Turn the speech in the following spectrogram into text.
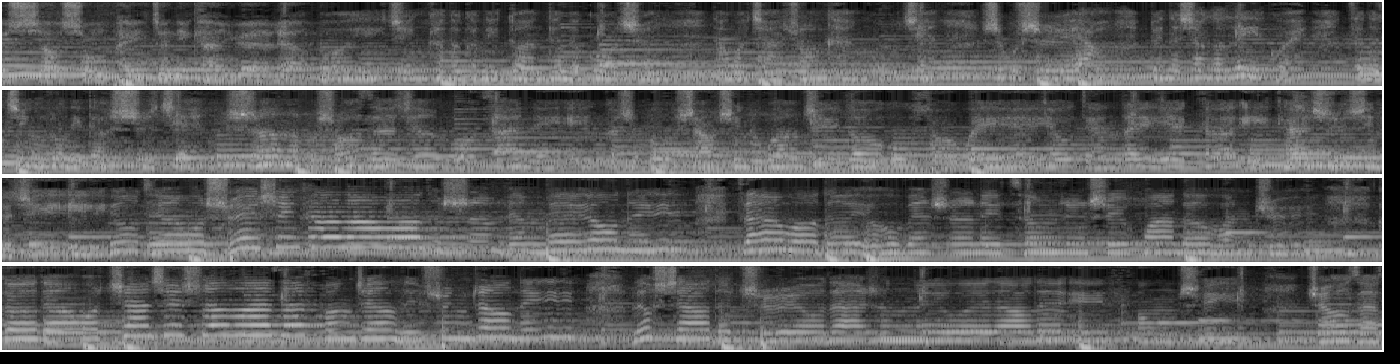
有小熊陪着你看月亮。我已经看到跟你断电的过程，但我假装看不见。是不是要变得像个厉鬼，才能进入你的世界？为什么不说再见？我猜你应该是不小心的忘记，都无所谓，也有点累，也可以开始新的记忆。有天我睡醒，看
